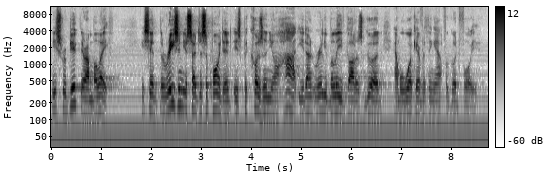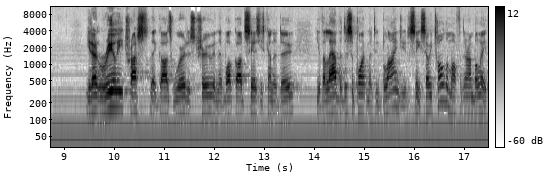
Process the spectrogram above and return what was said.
He just rebuked their unbelief. He said, The reason you're so disappointed is because in your heart you don't really believe God is good and will work everything out for good for you you don't really trust that God's word is true and that what God says He's going to do, you've allowed the disappointment to blind you to see. So He told them off of their unbelief.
